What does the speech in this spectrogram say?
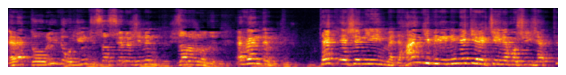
Evet doğruydu. O günkü sosyolojinin zorunluluğu. Efendim tek eşe niye inmedi? Hangi birini ne gerekçeyle boşayacaktı?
